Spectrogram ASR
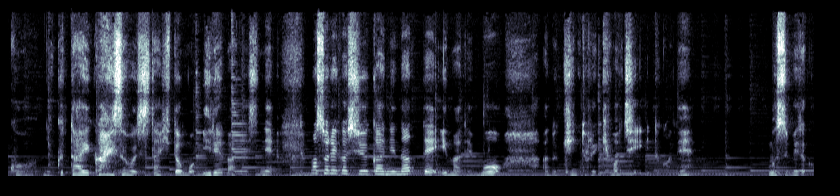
構肉体改造した人もいればですね、まあ、それが習慣になって今でもあの筋トレ気持ちいいとかね娘とか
